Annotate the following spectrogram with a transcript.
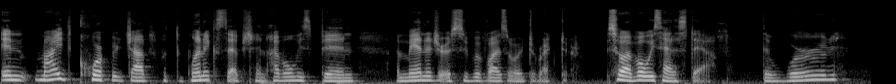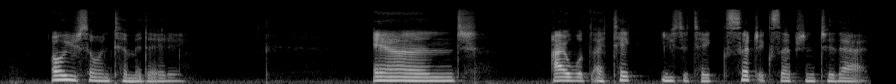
in my corporate jobs, with one exception, I've always been a manager, a supervisor, or a director. So I've always had a staff. The word Oh, you're so intimidating. And I would I take used to take such exception to that.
